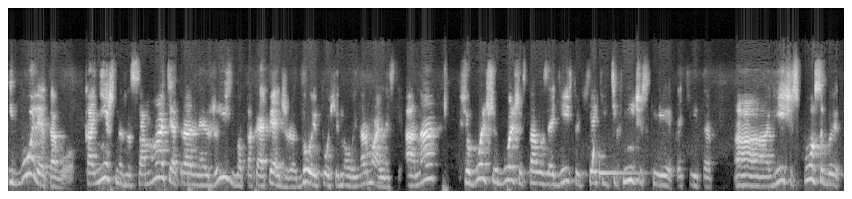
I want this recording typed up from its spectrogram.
И более того, конечно же, сама театральная жизнь, вот такая, опять же, до эпохи новой нормальности, она все больше и больше стала задействовать всякие технические какие-то а, вещи, способы,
